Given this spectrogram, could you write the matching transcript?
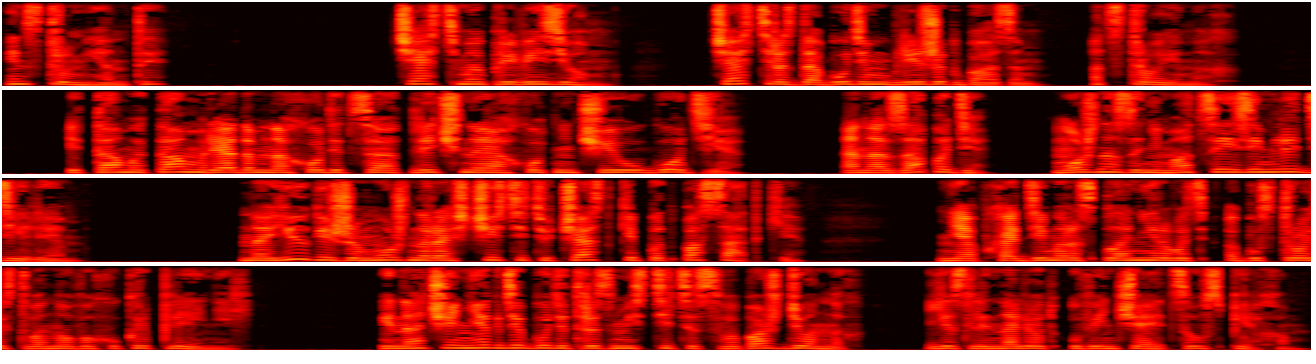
инструменты». «Часть мы привезем, часть раздобудем ближе к базам, отстроим их. И там, и там рядом находятся отличные охотничьи угодья, а на западе можно заниматься и земледелием. На юге же можно расчистить участки под посадки — Необходимо распланировать обустройство новых укреплений. Иначе негде будет разместить освобожденных, если налет увенчается успехом.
